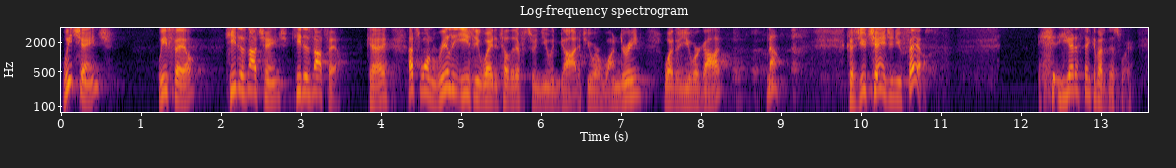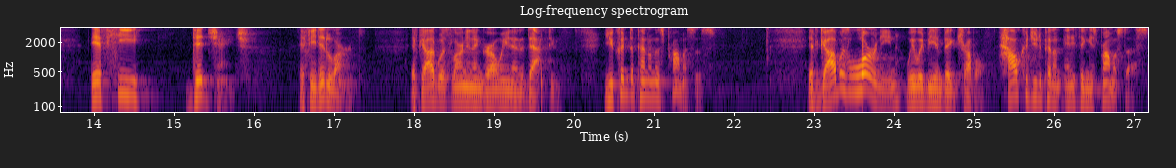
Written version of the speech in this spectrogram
We change. We fail. He does not change. He does not fail. Okay? That's one really easy way to tell the difference between you and God. If you were wondering whether you were God, no. Because you change and you fail. You got to think about it this way. If he did change, if he did learn, if God was learning and growing and adapting, you couldn't depend on his promises. If God was learning, we would be in big trouble. How could you depend on anything he's promised us?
